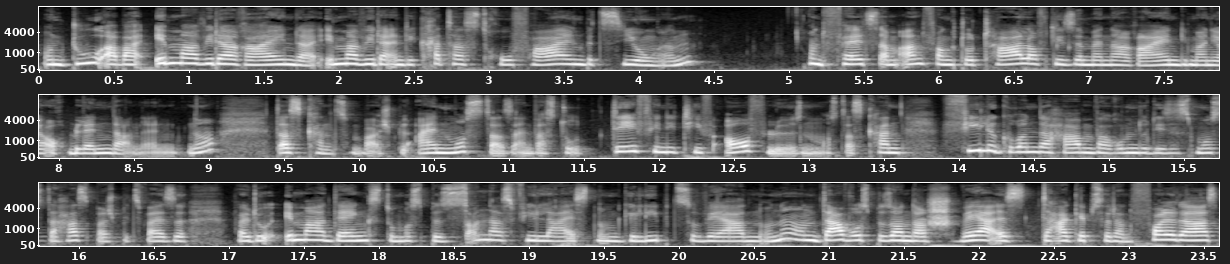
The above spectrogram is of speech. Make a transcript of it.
Und du aber immer wieder rein da, immer wieder in die katastrophalen Beziehungen Beziehungen und fällst am Anfang total auf diese Männer rein, die man ja auch Blender nennt. Ne? Das kann zum Beispiel ein Muster sein, was du definitiv auflösen musst. Das kann viele Gründe haben, warum du dieses Muster hast. Beispielsweise, weil du immer denkst, du musst besonders viel leisten, um geliebt zu werden. Und, ne? und da, wo es besonders schwer ist, da gibst du dann Vollgas.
